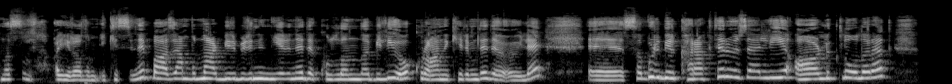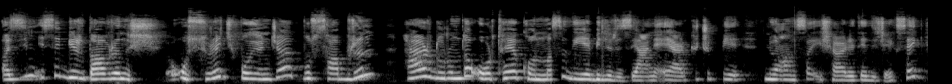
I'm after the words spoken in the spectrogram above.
nasıl ayıralım ikisini? Bazen bunlar birbirinin yerine de kullanılabiliyor. Kur'an-ı Kerim'de de öyle. E, sabır bir karakter özelliği ağırlıklı olarak, azim ise bir davranış. O süreç boyunca bu sabrın her durumda ortaya konması diyebiliriz. Yani eğer küçük bir nüansa işaret edeceksek.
